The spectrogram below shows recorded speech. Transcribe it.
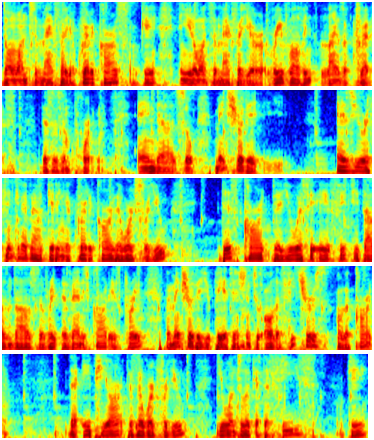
don't want to max out your credit cards, okay? And you don't want to max out your revolving lines of credits. This is important. And uh, so make sure that as you are thinking about getting a credit card that works for you, this card, the USAA $50,000 the rate advantage card is great, but make sure that you pay attention to all the features of the card. The APR, does that work for you? you want to look at the fees okay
